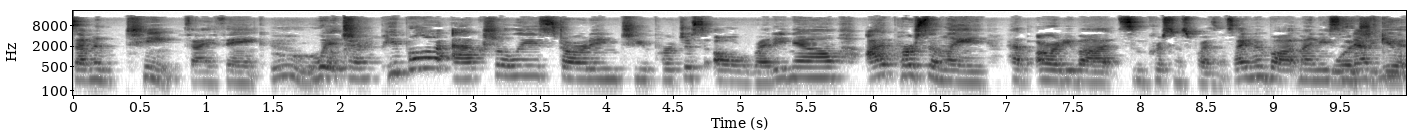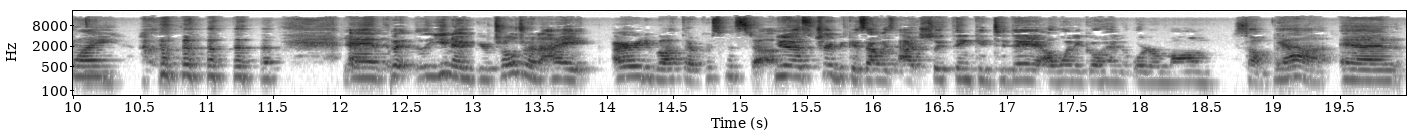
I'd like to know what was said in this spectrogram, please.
17th, I think. Ooh, Which okay. people are actually starting to purchase already now. I personally have already bought some Christmas presents. I even bought my niece What'd and nephew one. me? And but you know, your children, I I already bought their Christmas stuff. You know, that's true because I was actually thinking today I want to go ahead and order mom something. Yeah, and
